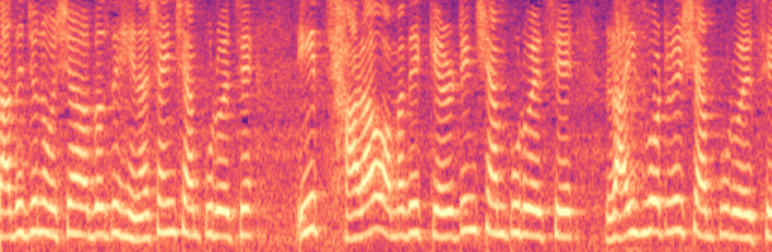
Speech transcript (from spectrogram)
তাদের জন্য ওশিয়া হার্বালসের হেনাশাইন শ্যাম্পু রয়েছে। এছাড়াও আমাদের কেরাটিন শ্যাম্পু রয়েছে রাইস ওয়াটারের শ্যাম্পু রয়েছে,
